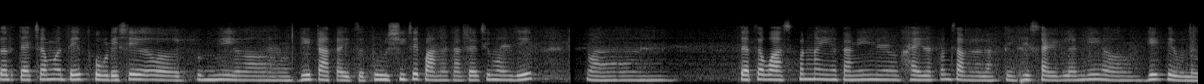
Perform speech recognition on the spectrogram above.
तर त्याच्यामध्ये थोडेसे तुम्ही हे टाकायचं तुळशीचे पानं टाकायचे म्हणजे त्याचा वास पण नाही येत आणि खायला पण चांगलं लागते. हे साईडला मी हे ठेवलं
